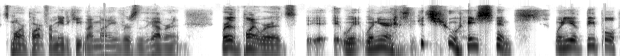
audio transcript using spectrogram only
it's more important for me to keep my money versus the government. We're at the point where it's it, it- when you're in a situation when you have people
